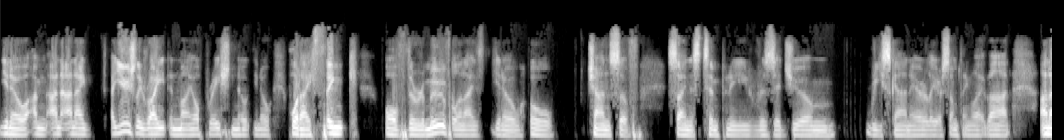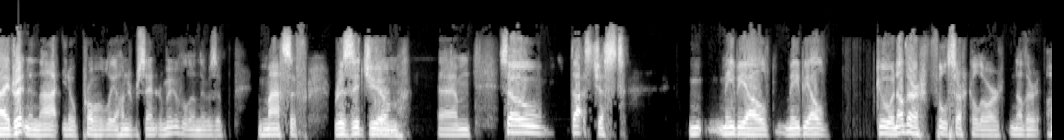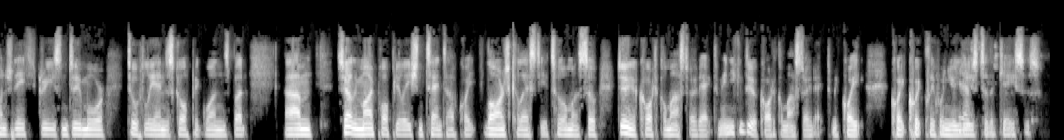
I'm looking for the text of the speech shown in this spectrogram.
You know, I'm and, and I I usually write in my operation note, you know, what I think of the removal, and I, you know, oh, chance of sinus tympani residuum rescan early or something like that. And I'd written in that, you know, probably 100% removal, and there was a massive residuum. Yeah. Um, so that's just maybe I'll maybe I'll go another full circle or another 180 degrees and do more totally endoscopic ones. But um, certainly my population tend to have quite large cholesteatoma. So doing a cortical mastoidectomy, and you can do a cortical mastoidectomy quite quite quickly when you're yes. used to the cases.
